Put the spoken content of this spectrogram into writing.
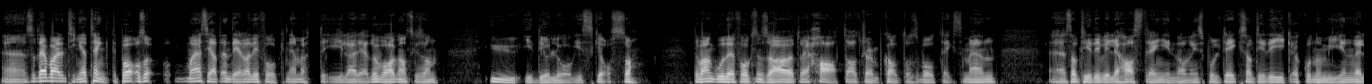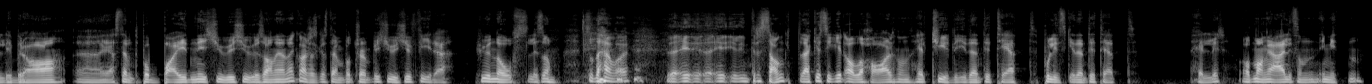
så det er bare en ting jeg tenkte på. Og så må jeg si at en del av de folkene jeg møtte i Laredo, var ganske sånn uideologiske også. Det var en god del folk som sa at jeg hata at Trump kalte oss voldtektsmenn. Eh, samtidig ville jeg ha streng innvandringspolitikk. Samtidig gikk økonomien veldig bra. Eh, jeg stemte på Biden i 2020, sa han ene. Kanskje jeg skal stemme på Trump i 2024. Who knows, liksom. Så det var det interessant. Det er ikke sikkert alle har en sånn helt tydelig identitet, politisk identitet heller. Og at mange er litt sånn i midten.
